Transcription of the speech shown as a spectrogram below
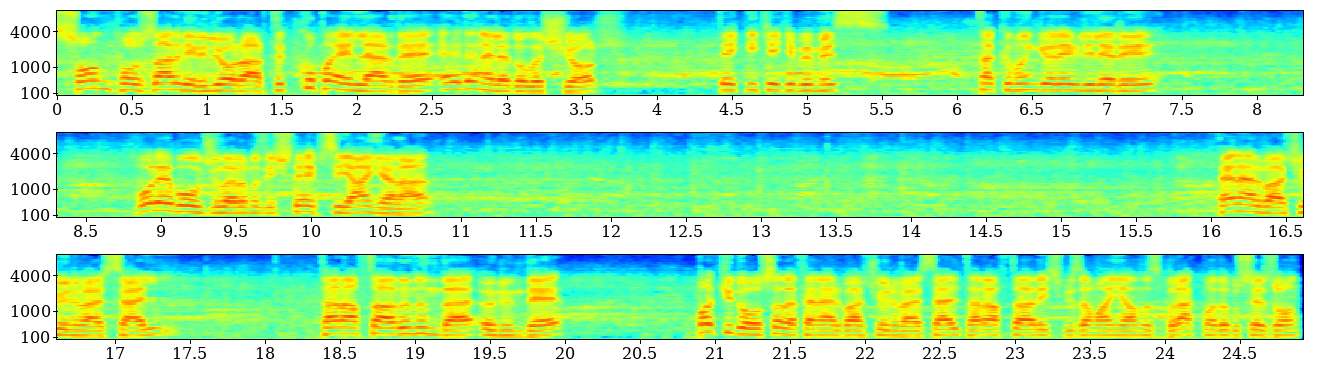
son pozlar veriliyor artık. Kupa ellerde, elden ele dolaşıyor. Teknik ekibimiz, takımın görevlileri, voleybolcularımız işte hepsi yan yana. Fenerbahçe Üniversal taraftarının da önünde. Bakü'de olsa da Fenerbahçe Üniversal taraftarı hiçbir zaman yalnız bırakmadı bu sezon.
